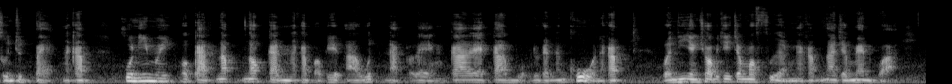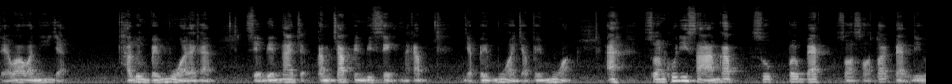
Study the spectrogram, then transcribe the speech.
0.8 นะครับ คู่นี้มีโอกาสนับน็อกกันนะครับประเภทอาวุธหนักแรงกล้าแลกกล้าบวกด้วยกันทั้งคู่นะครับ วันนี้ยังชอบไปที่เจ้ามาเฟืองนะครับ น่าจะแม่นกว่า แต่ว่าวันนี้อย่าทะลึ่งไปมั่วแล้วกัน เสียเบนน่าจะกำชับเป็นพิเศษนะครับ อย่าไปมั่ว อย่าไปมั่ว อะ ส่วนคู่ที่ 3 ครับซูเปอร์แบ็กสสต้อยแปดริ้ว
